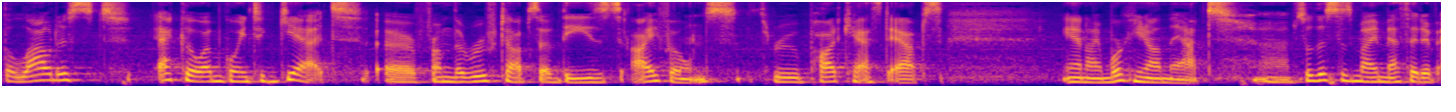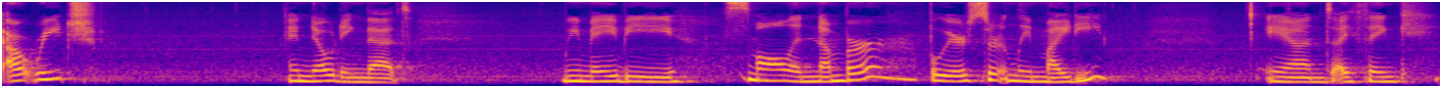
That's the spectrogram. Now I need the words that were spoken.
the loudest echo I'm going to get from the rooftops of these iPhones through podcast apps. And I'm working on that. Uh, so, this is my method of outreach and noting that we may be small in number, but we are certainly mighty. And I think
